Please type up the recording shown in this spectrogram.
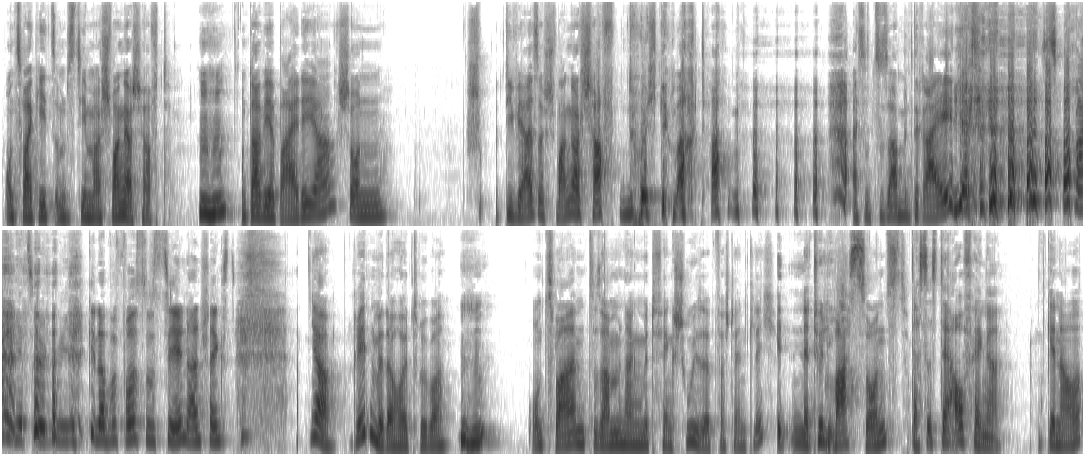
Und zwar geht es um das Thema Schwangerschaft. Mhm. Und da wir beide ja schon diverse Schwangerschaften durchgemacht haben. Also zusammen drei. Ja, das fangen jetzt irgendwie. Genau, bevor du das Zählen anfängst. Ja, reden wir da heute drüber. Mhm. Und zwar im Zusammenhang mit Feng Shui selbstverständlich. Äh, natürlich. Was sonst? Das ist der Aufhänger. Genau.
